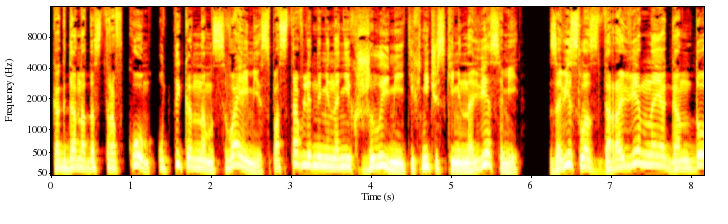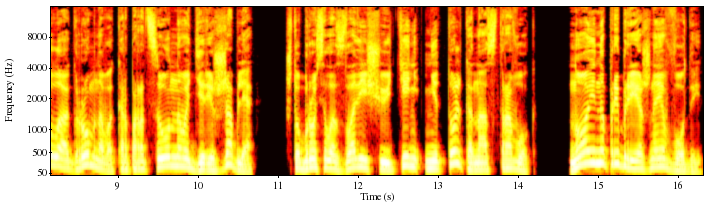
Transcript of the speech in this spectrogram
когда над островком, утыканным сваями с поставленными на них жилыми и техническими навесами, зависла здоровенная гондола огромного корпорационного дирижабля, что бросила зловещую тень не только на островок, но и на прибрежные воды.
